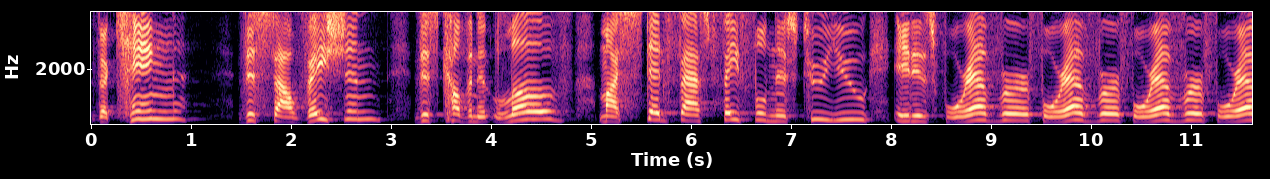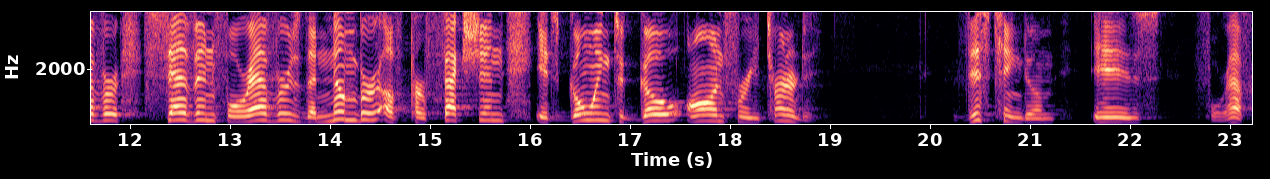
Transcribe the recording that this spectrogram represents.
the king, this salvation, this covenant love, my steadfast faithfulness to you, it is forever, forever, forever, forever. Seven forevers, the number of perfection. It's going to go on for eternity. This kingdom is forever.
